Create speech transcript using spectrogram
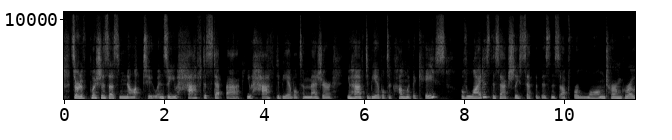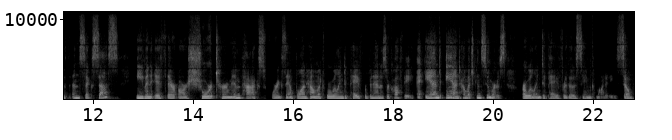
sort of pushes us not to. And so you have to step back, you have to be able to measure, you have to be able to come with a case of why does this actually set the business up for long-term growth and success? Even if there are short term impacts, for example, on how much we're willing to pay for bananas or coffee, and, and how much consumers are willing to pay for those same commodities. So,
